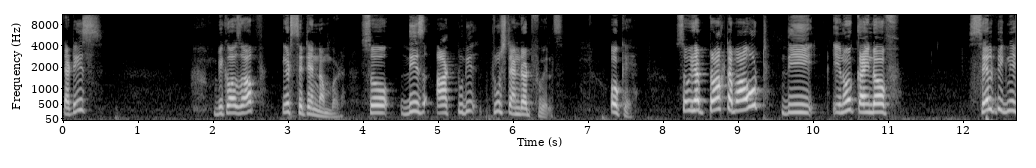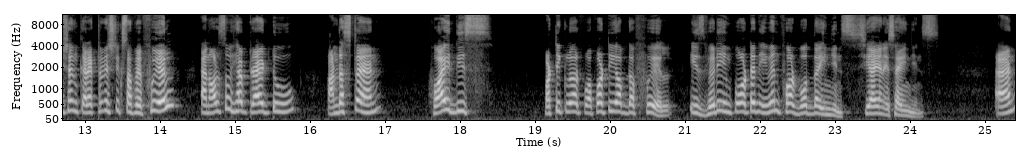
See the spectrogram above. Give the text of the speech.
that is because of its Cetane number. So, these are to the true standard fuels. Okay. So, we have talked about the you know kind of self ignition characteristics of a fuel and also we have tried to understand why this particular property of the fuel is very important even for both the engines CI and SI engines. And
